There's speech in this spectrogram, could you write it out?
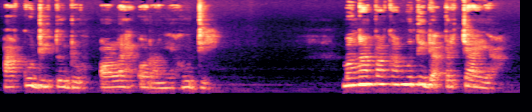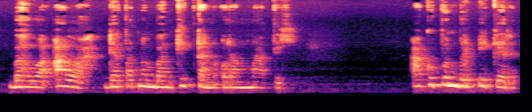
aku dituduh oleh orang Yahudi. Mengapa kamu tidak percaya bahwa Allah dapat membangkitkan orang mati? Aku pun berpikir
